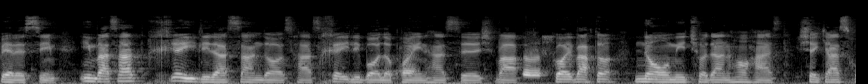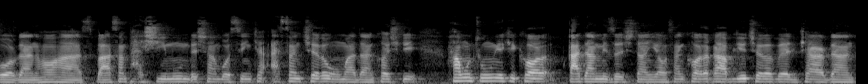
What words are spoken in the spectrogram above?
برسیم. این وسط خیلی دستانداز هست خیلی بالا پایین هستش و گاهی وقتا نامید شدن ها هست شکست خوردن ها هست و اصلا پشیمون بشن واسه اینکه اصلا چرا اومدن. کاش که همون تو اون یکی کار قدم میذاشتن یا مثلا کار قبلی رو چرا ول کردن.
